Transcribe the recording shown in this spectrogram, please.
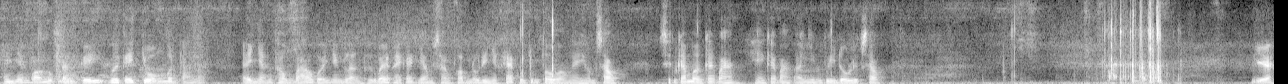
hãy nhấn vào nút đăng ký với cái chuông bên cạnh đó để nhận thông báo về những lần thử bếp hay các dòng sản phẩm nội địa nhật khác của chúng tôi vào ngày hôm sau. Xin cảm ơn các bạn. Hẹn các bạn ở những video clip sau. Yeah.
